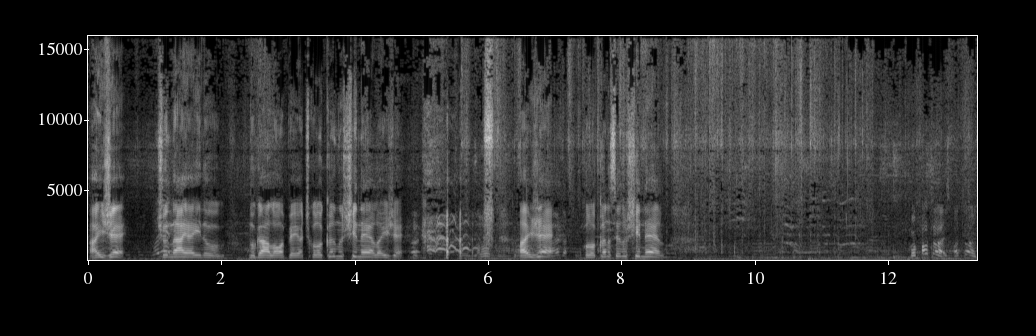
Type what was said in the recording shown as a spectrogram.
Aí, Jé. Chunai aí no, no galope aí, ó. Te colocando no chinelo aí, Jé. Aí, Jé. Colocando você no chinelo. Corpo pra trás, pra trás.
